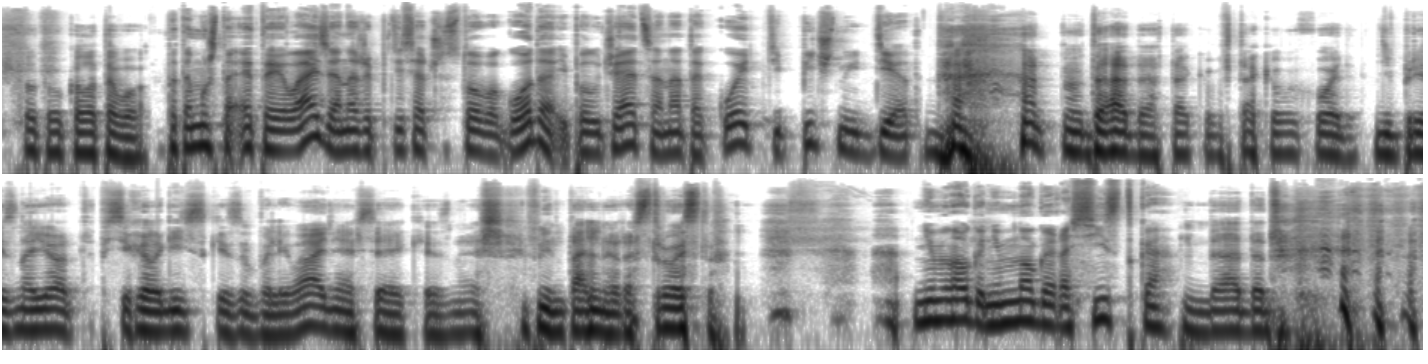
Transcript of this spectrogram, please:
что-то около того. Потому что эта Элайзи, она же 56-го года, и получается, она такой типичный дед. Да, ну да, да, так, так и выходит. Не признает психологические заболевания всякие, знаешь, ментальные расстройства. Немного, немного расистка. Да, да, да.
